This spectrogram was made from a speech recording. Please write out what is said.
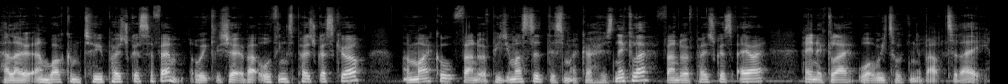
Hello and welcome to Postgres FM, a weekly show about all things PostgreSQL. I'm Michael, founder of PG Mustard. This is my co-host Nikolay, founder of Postgres AI. Hey Nikolay, what are we talking about today?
